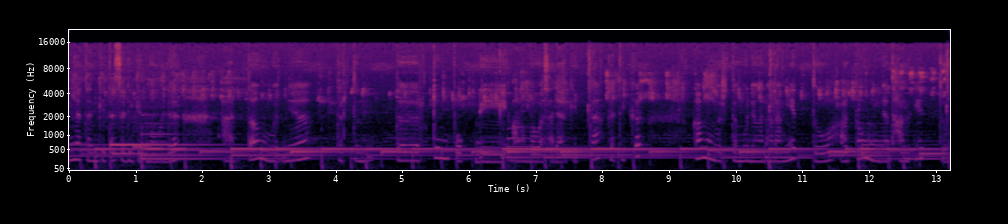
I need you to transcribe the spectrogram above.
ingatan kita sedih traumanya tertumpuk di alam bawah sadar kita ketika kamu bertemu dengan orang itu atau mengingat hal itu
